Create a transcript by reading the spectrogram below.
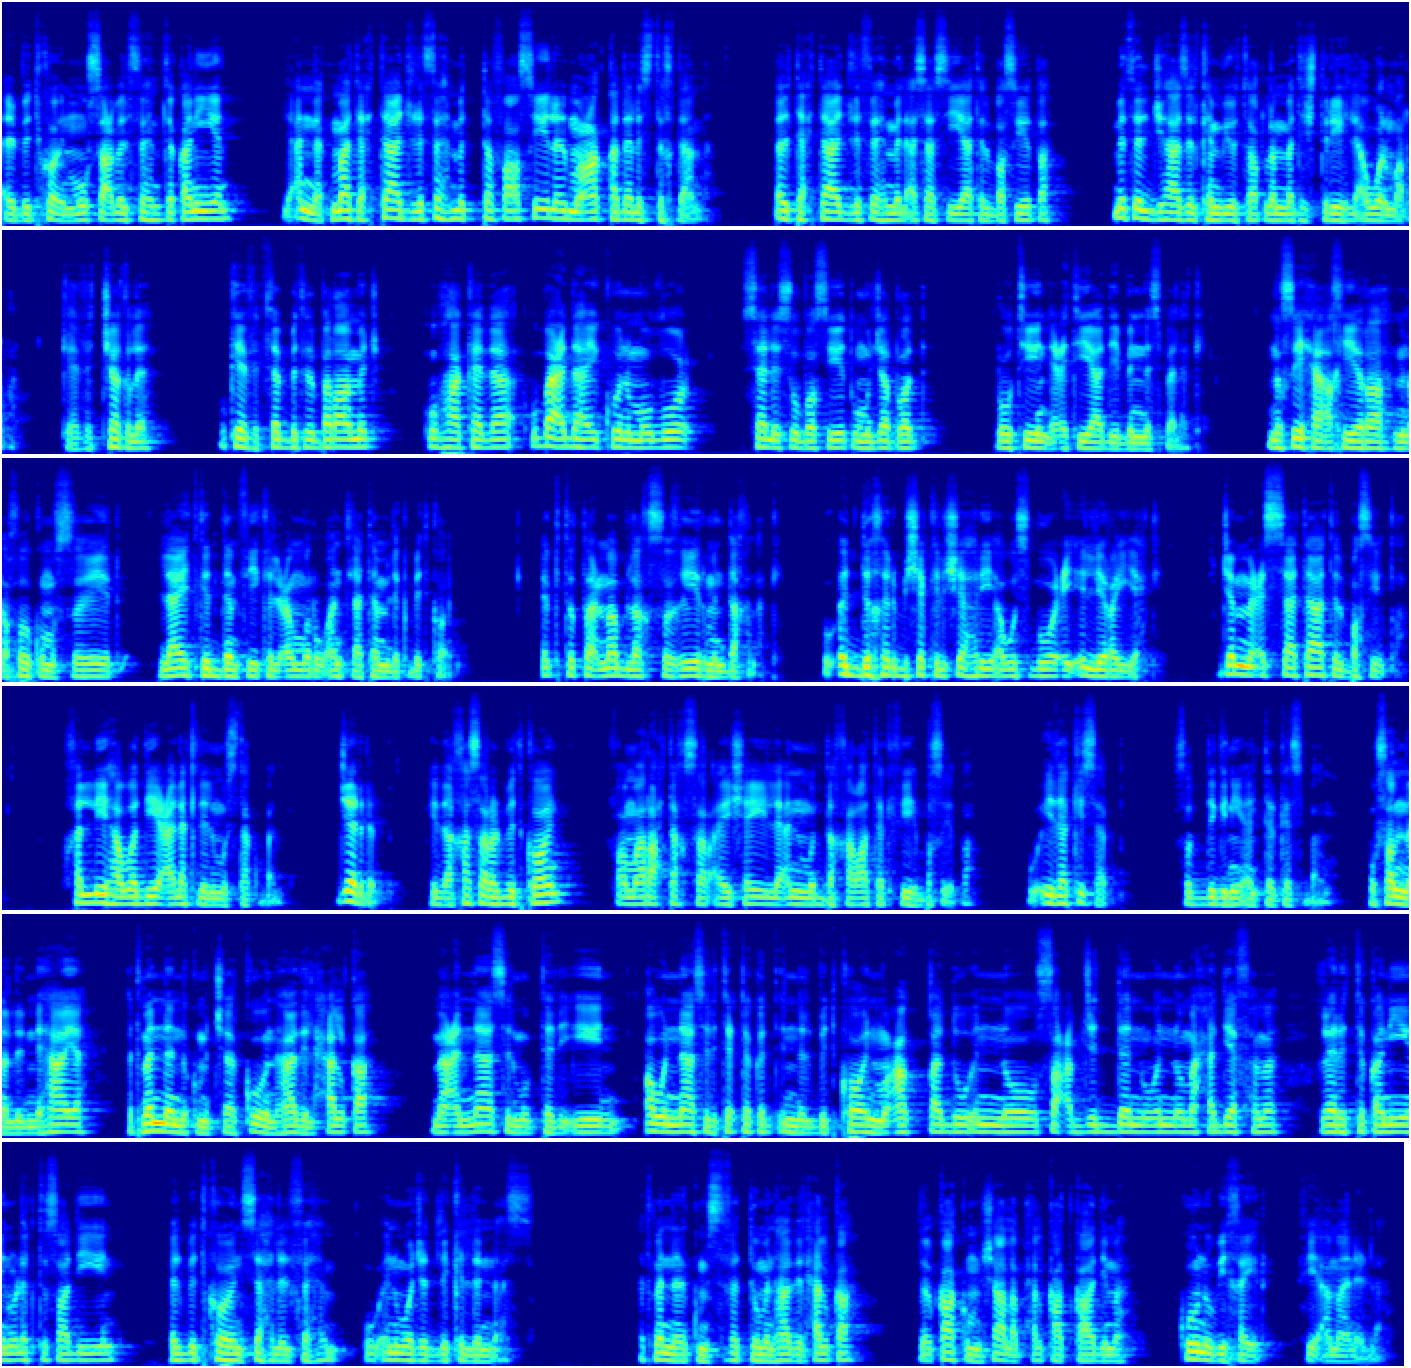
البيتكوين مو صعب الفهم تقنيا لأنك ما تحتاج لفهم التفاصيل المعقدة لاستخدامه بل تحتاج لفهم الأساسيات البسيطة مثل جهاز الكمبيوتر لما تشتريه لأول مرة. كيف تشغله؟ وكيف تثبت البرامج؟ وهكذا. وبعدها يكون الموضوع سلس وبسيط ومجرد روتين اعتيادي بالنسبة لك. نصيحة أخيرة من أخوكم الصغير لا يتقدم فيك العمر وأنت لا تملك بيتكوين. اقتطع مبلغ صغير من دخلك وادخر بشكل شهري أو أسبوعي اللي يريحك. جمع الساتات البسيطة وخليها وديعة لك للمستقبل. جرب. إذا خسر البيتكوين فما راح تخسر أي شيء لأن مدخراتك فيه بسيطة. وإذا كسب صدقني أنت الكسبان. وصلنا للنهاية. أتمنى أنكم تشاركون هذه الحلقة مع الناس المبتدئين أو الناس اللي تعتقد أن البيتكوين معقد وأنه صعب جدا وأنه ما حد يفهمه غير التقنيين والاقتصاديين. البيتكوين سهل الفهم وإن وجد لكل الناس. أتمنى أنكم استفدتوا من هذه الحلقة. نلقاكم إن شاء الله بحلقات قادمة. كونوا بخير. في أمان الله.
